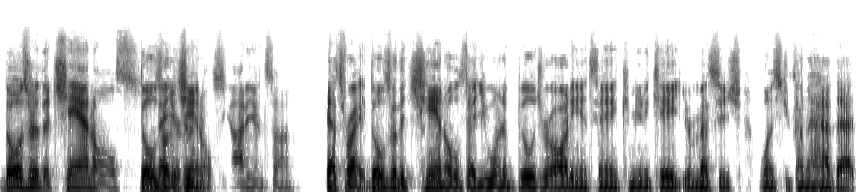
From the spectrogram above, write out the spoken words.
those are the channels. Those are the channels. The audience on. That's right. Those are the channels that you want to build your audience and communicate your message once you kind of have that.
